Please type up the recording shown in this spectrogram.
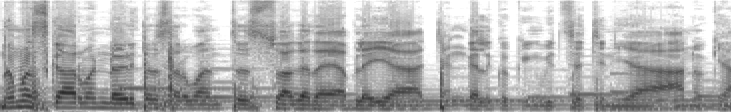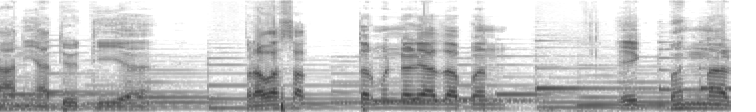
नमस्कार मंडळी तर सर्वांचं स्वागत आहे आपल्या या जंगल कुकिंग विथ सचिन या अनोख्या आणि अद्वितीय प्रवासात. तर मंडळी आज आपण एक भन्नाट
